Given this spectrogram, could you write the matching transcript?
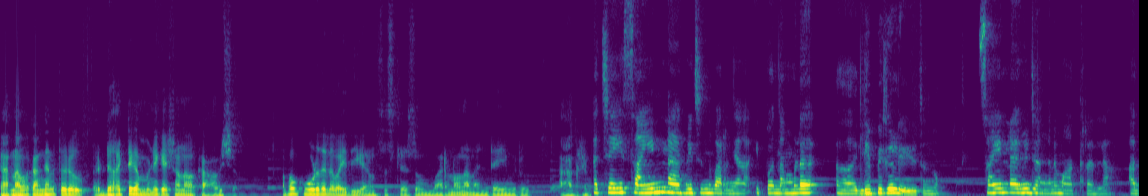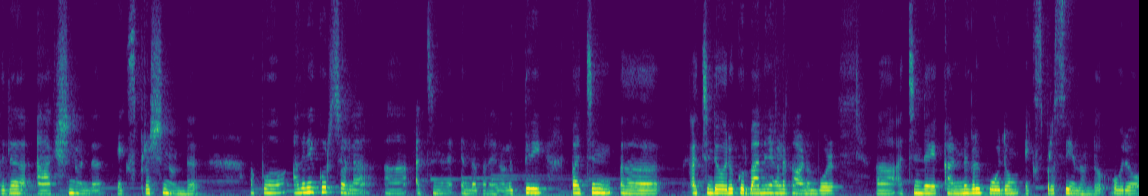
കാരണം അവർക്ക് അങ്ങനത്തെ ഒരു ഡയറക്റ്റ് കമ്മ്യൂണിക്കേഷനാണ് അവർക്ക് ആവശ്യം. അപ്പോൾ കൂടുതൽ വൈദികരും സിസ്റ്റേഴ്സും വരണമെന്നാണ് എന്റെയും ഒരു ആഗ്രഹം. അച്ഛാ ഈ സൈൻ ലാംഗ്വേജ് എന്ന് പറഞ്ഞാൽ ഇപ്പോൾ നമ്മൾ ലിപികൾ എഴുതുന്നു. സൈൻ ലാംഗ്വേജ് അങ്ങനെ മാത്രമല്ല അതിൽ ആക്ഷൻ ഉണ്ട് എക്സ്പ്രഷൻ ഉണ്ട്. അപ്പോൾ അതിനെക്കുറിച്ചുള്ള അച്ഛന് എന്താ പറയാനുള്ളത് ഒത്തിരി ഇപ്പം അച്ഛൻ അച്ഛന്റെ ഓരോ കുർബാന ഞങ്ങൾ കാണുമ്പോൾ അച്ഛന്റെ കണ്ണുകൾ പോലും എക്സ്പ്രസ് ചെയ്യുന്നുണ്ട് ഓരോ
